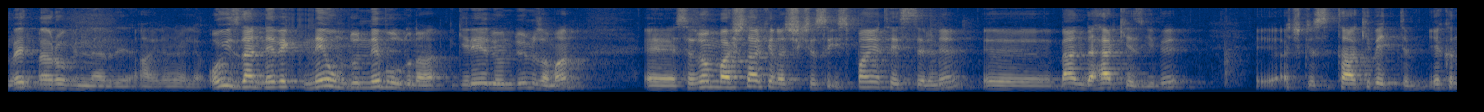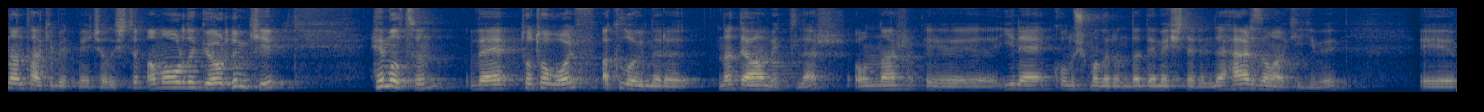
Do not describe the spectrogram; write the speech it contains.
Batman Robin'lerdi ya. Aynen öyle. O yüzden ne, bek- ne umdun ne bulduğuna geriye döndüğüm zaman e, sezon başlarken açıkçası İspanya testlerini e, ben de herkes gibi e, açıkçası takip ettim. Yakından takip etmeye çalıştım. Ama orada gördüm ki Hamilton ve Toto Wolff akıl oyunlarına devam ettiler. Onlar e, yine konuşmalarında, demeçlerinde her zamanki gibi e,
